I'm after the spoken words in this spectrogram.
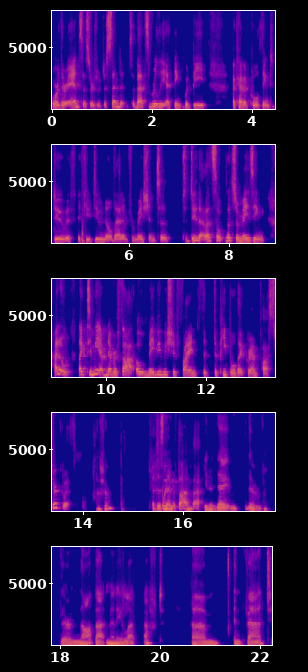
or their ancestors or descendants so that's really i think would be a kind of cool thing to do if if you do know that information to to do that. That's so such amazing. I don't like to me. I've never thought, oh, maybe we should find the, the people that Grandpa served with. Oh, sure. I just well, never you, thought of that. You know, they there there are not that many left. Um, in fact,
